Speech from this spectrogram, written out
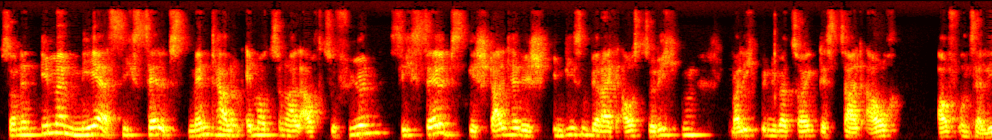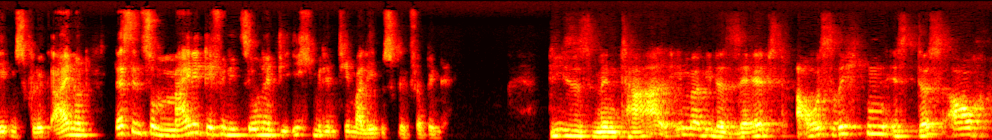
sondern immer mehr sich selbst mental und emotional auch zu führen, sich selbst gestalterisch in diesem Bereich auszurichten, weil ich bin überzeugt, das zahlt auch auf unser Lebensglück ein. Und das sind so meine Definitionen, die ich mit dem Thema Lebensglück verbinde. Dieses mental immer wieder selbst ausrichten, ist das auch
